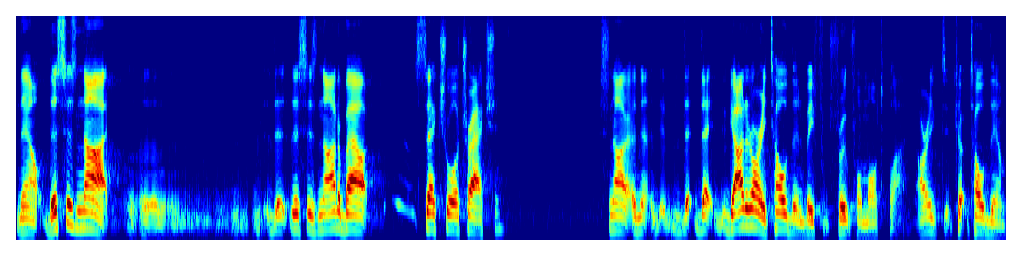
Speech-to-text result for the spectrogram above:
Now, this is not. Uh, this is not about sexual attraction. It's not. Uh, that God had already told them to be fruitful and multiply. Already told them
